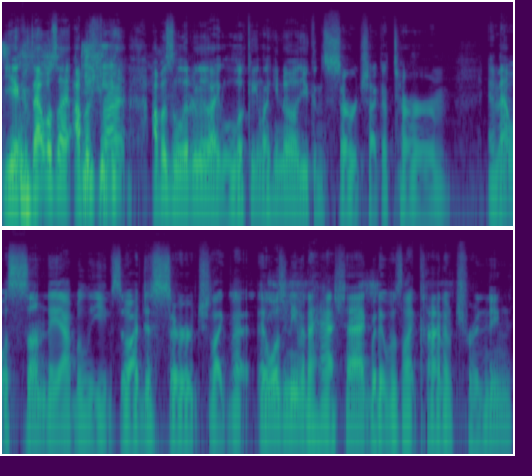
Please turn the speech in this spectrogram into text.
Yeah, because that was like I was trying. I was literally like looking, like you know, you can search like a term, and that was Sunday, I believe. So I just searched like that. It wasn't even a hashtag, but it was like kind of trending,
